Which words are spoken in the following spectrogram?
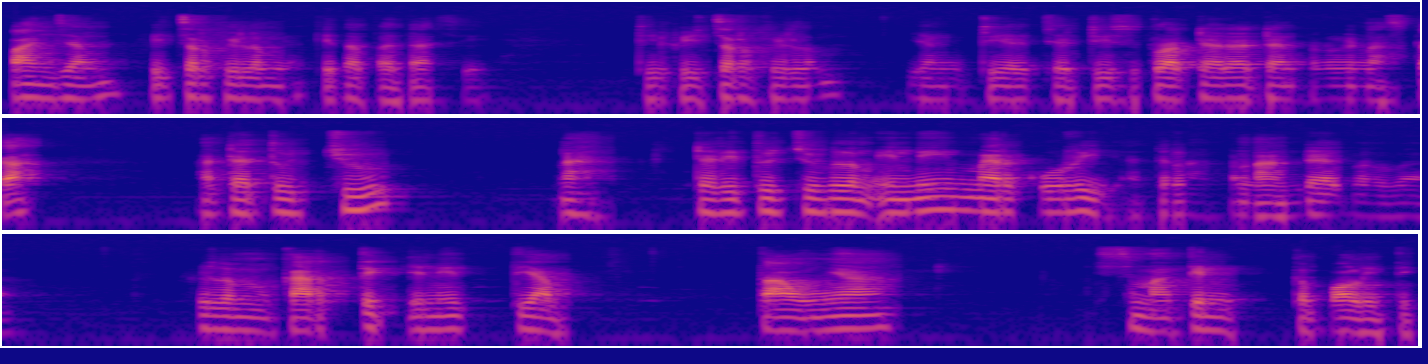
panjang feature film kita batasi. Di feature film yang dia jadi sutradara dan penulis naskah. Ada tujuh. Nah dari tujuh film ini Mercury adalah penanda bahwa film Kartik ini tiap tahunnya semakin ke politik.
